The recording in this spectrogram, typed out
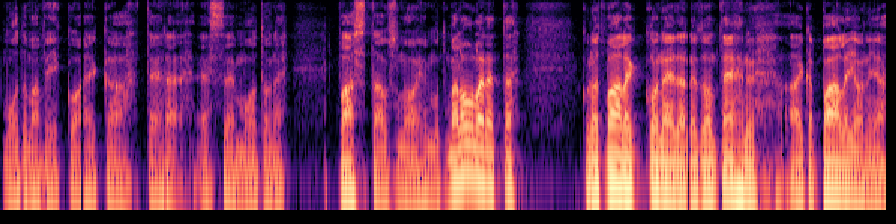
muutama viikko aikaa tehdä esseen muotoinen vastaus noihin. Mutta mä luulen, että kun noita vaalikoneita nyt on tehnyt aika paljon ja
